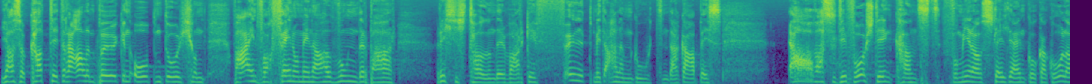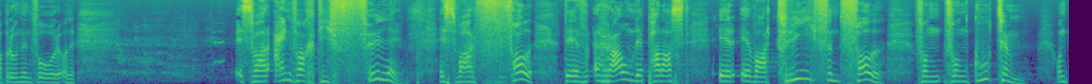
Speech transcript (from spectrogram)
ja so Kathedralenbögen oben durch und war einfach phänomenal wunderbar. Richtig toll. Und er war gefüllt mit allem Guten. Da gab es, ja, was du dir vorstellen kannst. Von mir aus stell dir einen Coca-Cola-Brunnen vor. Oder es war einfach die Fülle. Es war voll. Der Raum, der Palast, er, er war triefend voll von, von Gutem. Und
